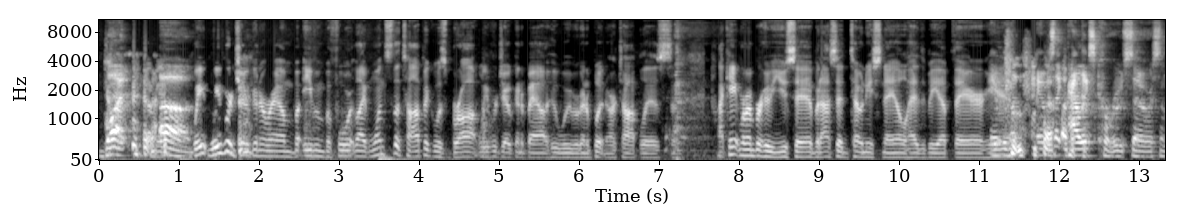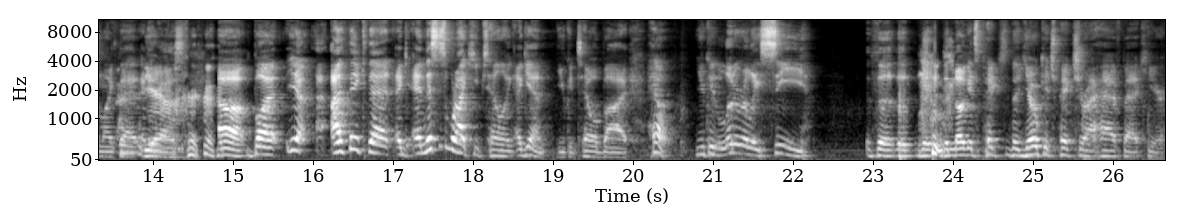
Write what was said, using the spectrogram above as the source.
But I mean, uh, we we were joking around, but even before, like once the topic was brought, we were joking about who we were going to put in our top list. And I can't remember who you said, but I said Tony Snell had to be up there. It, was, it was, like Alex Caruso or something like that. Anyways. Yeah. uh, but yeah, I think that, and this is what I keep telling. Again, you can tell by hell, you can literally see the the, the, the Nuggets picture, the Jokic picture I have back here.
